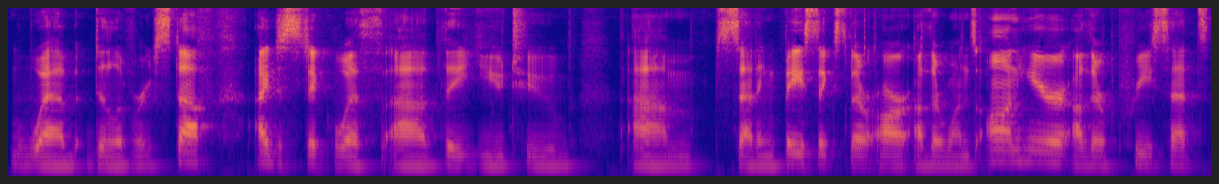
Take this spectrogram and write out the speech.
web delivery stuff, I just stick with uh, the YouTube um, setting basics. There are other ones on here, other presets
